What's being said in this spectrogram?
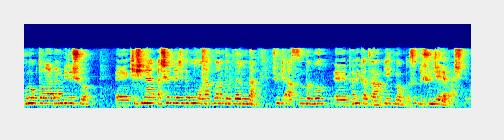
bu noktalardan biri şu, e, kişiler aşırı derecede buna odaklandıklarında, çünkü aslında bu e, panik atağın ilk noktası düşünceyle başlıyor.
